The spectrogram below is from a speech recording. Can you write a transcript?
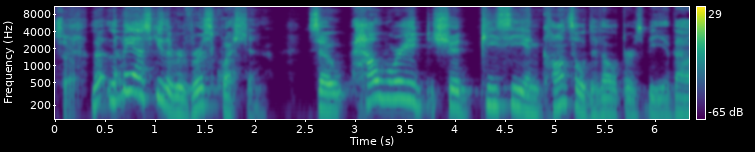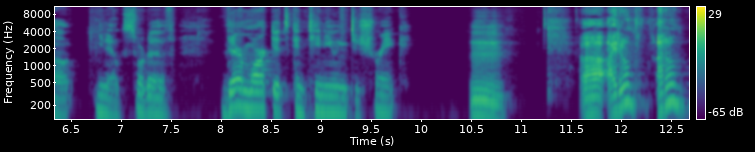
So let, let me ask you the reverse question. So how worried should PC and console developers be about you know sort of their markets continuing to shrink? Mm. Uh, I don't. I don't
